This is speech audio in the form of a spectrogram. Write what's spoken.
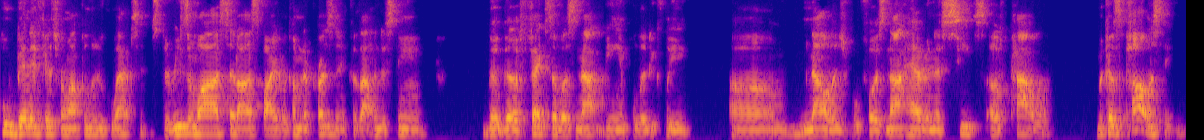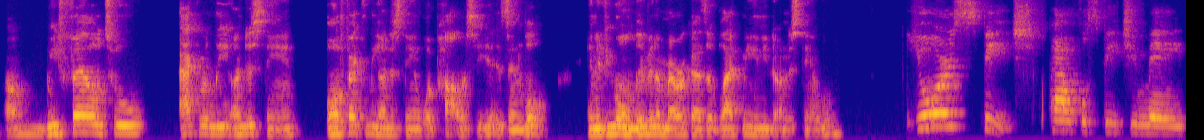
who benefits from our political absence. The reason why I said I aspire to become the president because I understand the the effects of us not being politically um, knowledgeable, for us not having the seats of power. Because policy, um, we fail to accurately understand or effectively understand what policy is and law. And if you want to live in America as a Black man, you need to understand law. Your speech, powerful speech you made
